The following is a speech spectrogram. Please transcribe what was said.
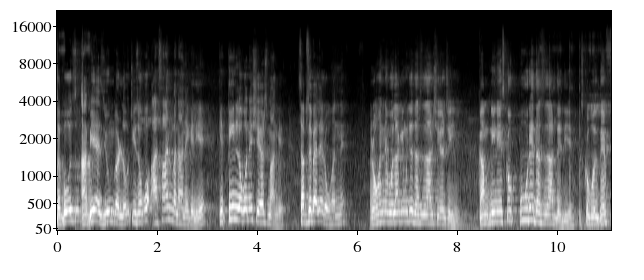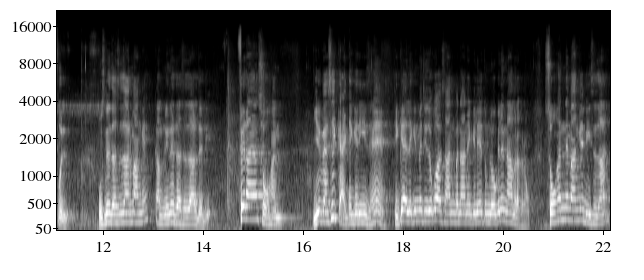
सपोज़ आप ये एज्यूम कर लो चीज़ों को आसान बनाने के लिए कि तीन लोगों ने शेयर्स मांगे। सबसे पहले रोहन ने। रोहन ने बोला कि मुझे दस हज़ार शेयर चाहिए। कंपनी ने इसको पूरे दस हज़ार दे दिए। इसको बोलते हैं फुल उसने दस हज़ार मांगे कंपनी ने दस हज़ार दे दिए। फिर आया सोहन। ये वैसे कैटेगरीज हैं, ठीक है, लेकिन मैं चीज़ों को आसान बनाने के लिए तुम लोगों के लिए नाम रख रहा हूँ। सोहन ने मांगे बीस हज़ार,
